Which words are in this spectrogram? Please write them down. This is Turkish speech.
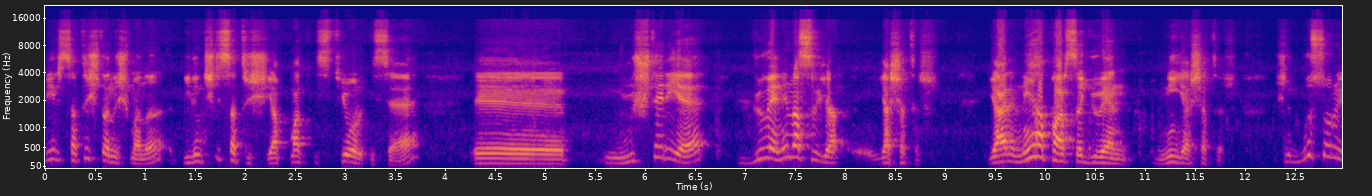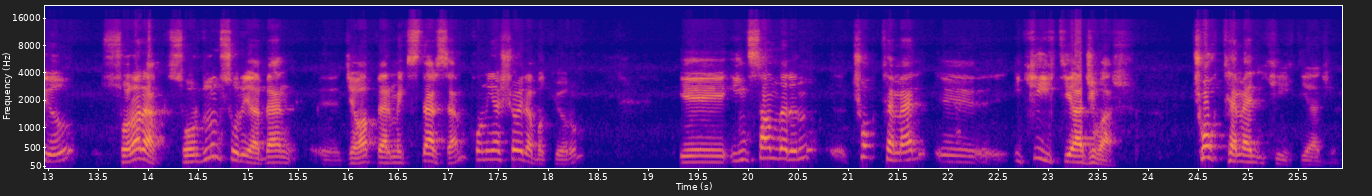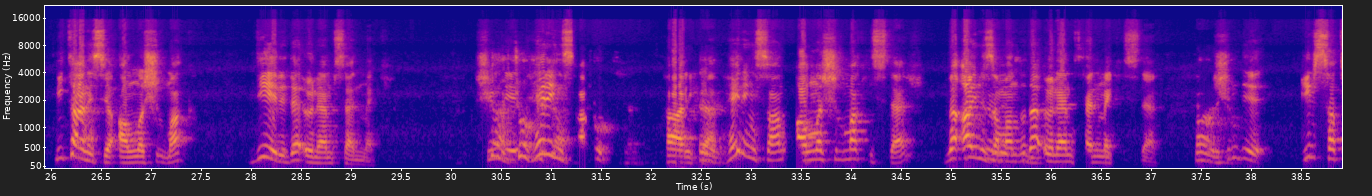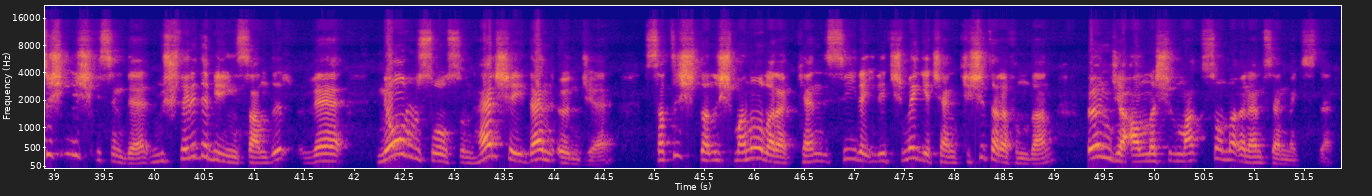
bir satış danışmanı bilinçli satış yapmak istiyor ise e, müşteriye güveni nasıl ya- yaşatır? Yani ne yaparsa güvenini yaşatır. Şimdi bu soruyu sorarak, sorduğum soruya ben e, cevap vermek istersem konuya şöyle bakıyorum. E, insanların çok temel e, iki ihtiyacı var. Çok temel iki ihtiyacı. Bir tanesi anlaşılmak, diğeri de önemsenmek. Şimdi Ya, çok her güzel, insan çok güzel. harika. Evet. Her insan anlaşılmak ister ve aynı Evet. zamanda da önemsenmek ister. Harika. Şimdi bir satış ilişkisinde müşteri de bir insandır ve ne olursa olsun her şeyden önce satış danışmanı olarak kendisiyle iletişime geçen kişi tarafından önce anlaşılmak sonra önemsenmek ister.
